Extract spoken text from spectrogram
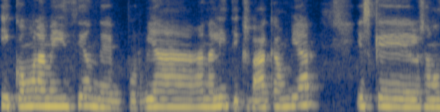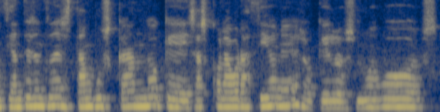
y cómo la medición de por vía Analytics va a cambiar. Y es que los anunciantes entonces están buscando que esas colaboraciones o que los nuevos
